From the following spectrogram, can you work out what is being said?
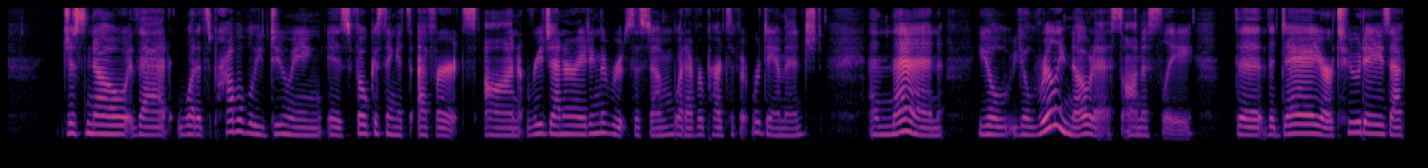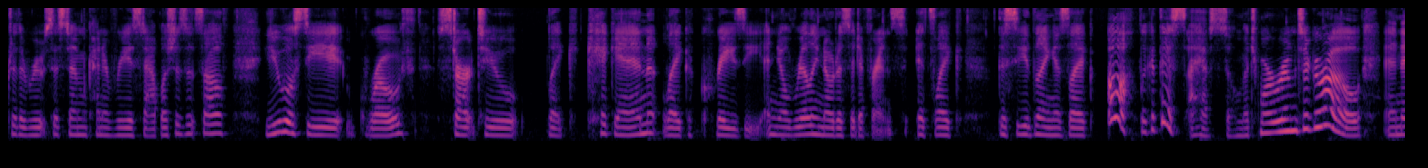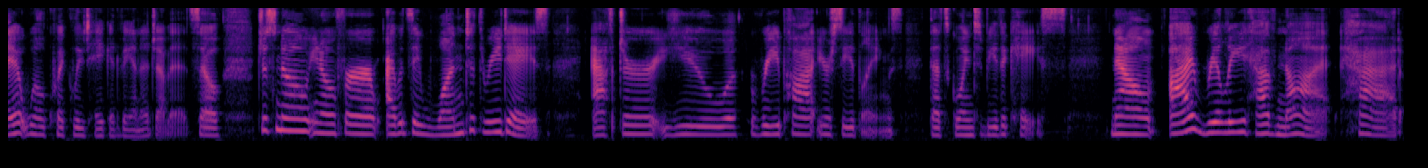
just know that what it's probably doing is focusing its efforts on regenerating the root system, whatever parts of it were damaged, and then you'll you'll really notice, honestly, the the day or two days after the root system kind of reestablishes itself, you will see growth start to like kick in like crazy, and you'll really notice a difference. It's like the seedling is like, oh, look at this. I have so much more room to grow. And it will quickly take advantage of it. So just know, you know, for I would say one to three days after you repot your seedlings, that's going to be the case. Now, I really have not had,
